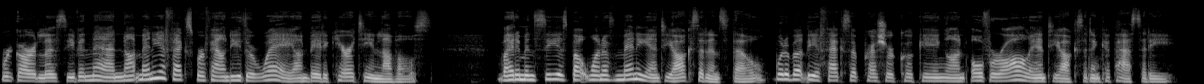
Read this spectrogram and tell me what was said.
Regardless, even then, not many effects were found either way on beta carotene levels. Vitamin C is but one of many antioxidants, though. What about the effects of pressure cooking on overall antioxidant capacity?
